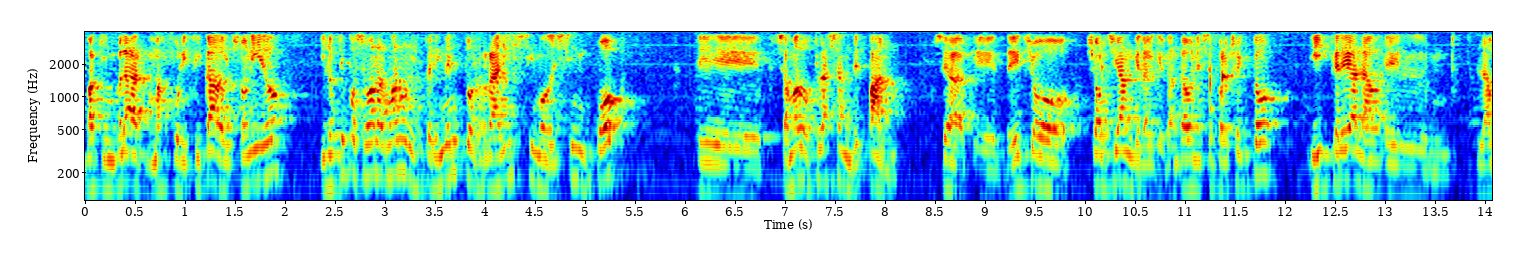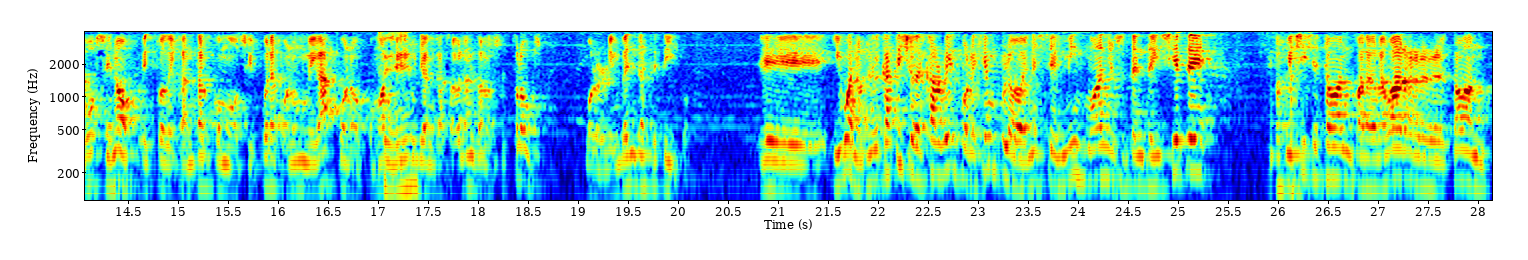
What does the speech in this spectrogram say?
Back in Black, más purificado el sonido, y los tipos se van a armar un experimento rarísimo de synth pop eh, llamado Flash and the Pan. O sea, eh, de hecho, George Young era el que cantaba en ese proyecto y crea la, el- la voz en off, esto de cantar como si fuera con un megáfono, como Sí. hace Julian Casablanca en los Strokes. Bueno, lo inventa este tipo. Eh, y bueno, en el castillo de Harville, por ejemplo, en ese mismo año 77, los VGs estaban para grabar, estaban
